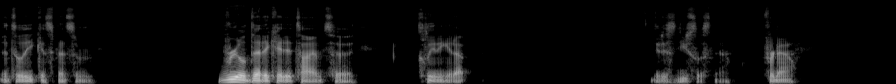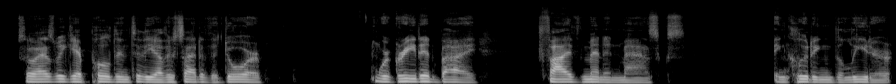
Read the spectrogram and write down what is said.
until he can spend some real dedicated time to cleaning it up. It is useless now, for now. So as we get pulled into the other side of the door, we're greeted by five men in masks, including the leader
